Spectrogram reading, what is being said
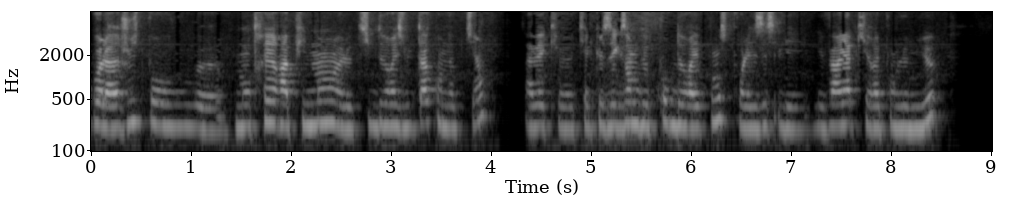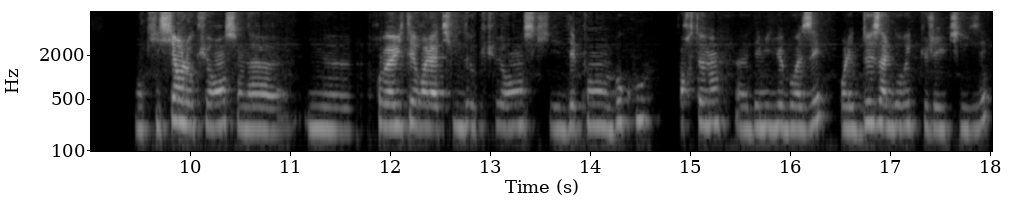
Voilà, juste pour vous euh, montrer rapidement le type de résultat qu'on obtient, avec euh, quelques exemples de courbes de réponse pour les, variables qui répondent le mieux. Donc ici, en l'occurrence, on a une probabilité relative d'occurrence qui dépend beaucoup, fortement, euh, des milieux boisés pour les deux algorithmes que j'ai utilisés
